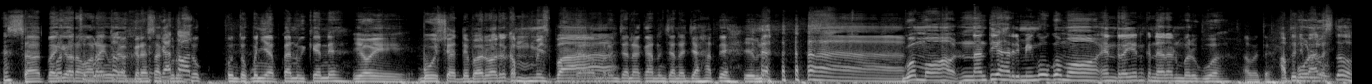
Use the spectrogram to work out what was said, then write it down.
Saat pagi orang-orang yang udah gerasa gerusuk untuk menyiapkan weekendnya. Yoi, buset deh baru ada kemis, Pak. Dalam merencanakan rencana jahatnya. Iya benar. gua mau nanti hari Minggu gua mau endrayan kendaraan baru gua. Apa tuh? Apollo. dibales tuh.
